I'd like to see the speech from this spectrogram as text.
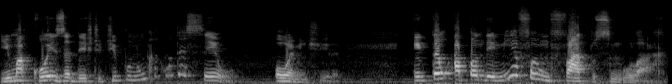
E uma coisa deste tipo nunca aconteceu. Ou é mentira? Então a pandemia foi um fato singular.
